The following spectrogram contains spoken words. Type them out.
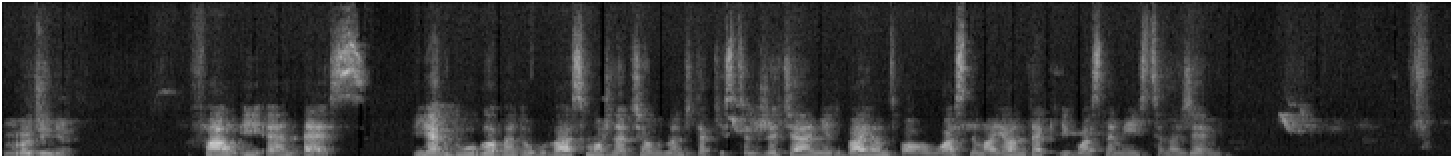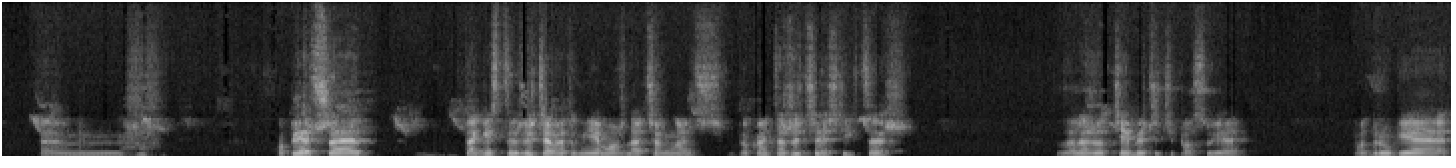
w rodzinie. VINS. Jak długo według Was można ciągnąć taki styl życia, nie dbając o własny majątek i własne miejsce na ziemi? Em, Po pierwsze, taki styl życia według mnie można ciągnąć do końca życia, jeśli chcesz. Zależy od ciebie, czy ci pasuje. Po drugie,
